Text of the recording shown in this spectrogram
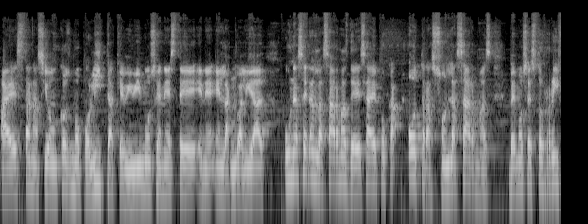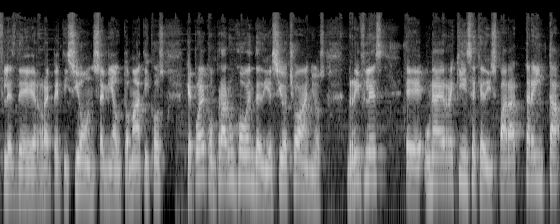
a esta nación cosmopolita que vivimos en, este, en la actualidad unas eran las armas de esa época, otras son las armas. Vemos estos rifles de repetición semiautomáticos que puede comprar un joven de 18 años. Rifles, eh, una R15 que dispara 30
